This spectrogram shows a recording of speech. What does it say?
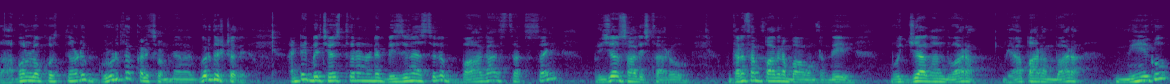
లాభంలోకి వస్తున్నాడు గురుడితో కలిసి ఉంటున్నాడు గురు దృష్టి అది అంటే మీరు చేస్తున్నటువంటి బిజినెస్లు బాగా సక్సెస్ అయి విజయం సాధిస్తారు. ధన సంపాదన బాగుంటుంది. ఉద్యోగం ద్వారా వ్యాపారం ద్వారా మీకు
